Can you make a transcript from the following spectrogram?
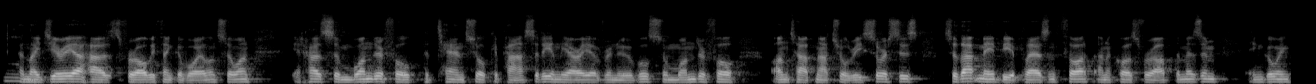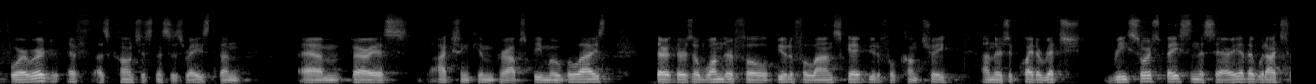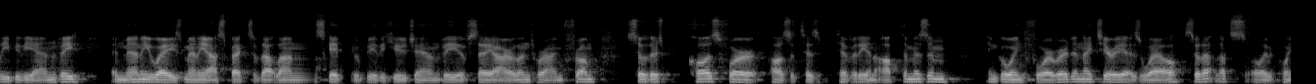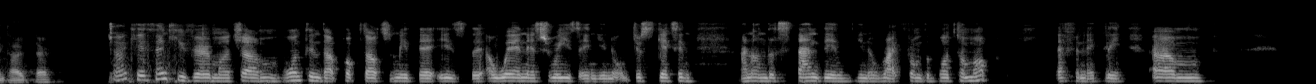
Mm. And Nigeria has, for all we think of oil and so on, it has some wonderful potential capacity in the area of renewables, some wonderful untapped natural resources. So that may be a pleasant thought and a cause for optimism in going forward if, as consciousness is raised, and um, various action can perhaps be mobilized. There, there's a wonderful, beautiful landscape, beautiful country, and there's a quite a rich resource base in this area that would actually be the envy. In many ways, many aspects of that landscape would be the huge envy of, say, Ireland, where I'm from. So there's cause for positivity and optimism in going forward in Nigeria as well. So that, that's all I would point out there. Okay, thank you very much. Um, one thing that popped out to me there is the awareness raising, you know, just getting an understanding, you know, right from the bottom up, definitely. Um,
